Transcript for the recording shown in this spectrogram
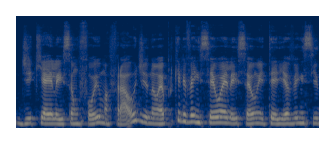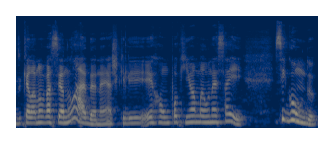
de que a eleição foi uma fraude, não é porque ele venceu a eleição e teria vencido que ela não vai ser anulada, né? Acho que ele errou um pouquinho a mão nessa aí. Segundo,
